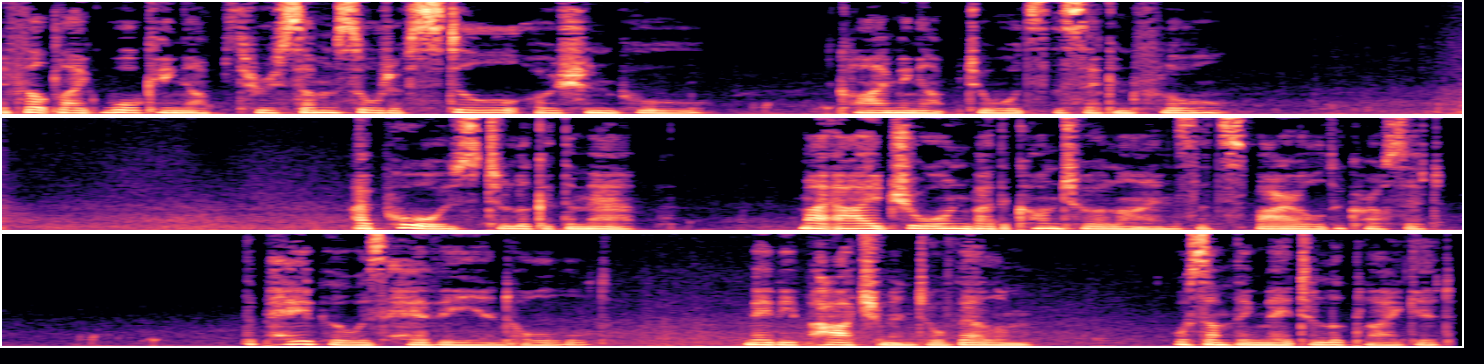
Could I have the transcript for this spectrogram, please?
It felt like walking up through some sort of still ocean pool, climbing up towards the second floor. I paused to look at the map, my eye drawn by the contour lines that spiraled across it. The paper was heavy and old, maybe parchment or vellum, or something made to look like it.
